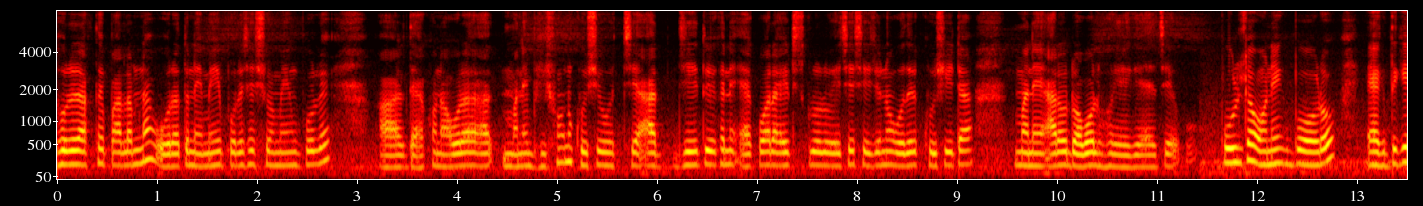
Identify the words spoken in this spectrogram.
ধরে রাখতে পারলাম না, ওরা তো নেমেই পড়েছে সুইমিং পুলে। আর দেখো না, ওরা মানে ভীষণ খুশি হচ্ছে। আর যেহেতু এখানে অ্যাকোয়া রাইডসগুলো রয়েছে, সেই জন্য ওদের খুশিটা মানে আরও ডবল হয়ে গেছে। পুলটা অনেক বড়। একদিকে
